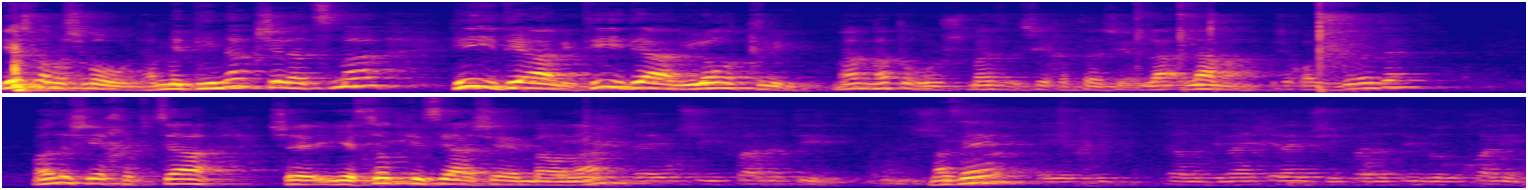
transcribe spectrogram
יש לו משמעות. המדינה כשלעצמה היא אידיאלית, היא אידיאל, היא לא רק כלי. מה, מה פירוש? מה זה שיהיה חפצה? ש... ל- למה? מישהו יכול להסביר את זה? מה זה שיהיה חפצה, שיסוד כיסא השם בעולם? עם שאיפה דתית. מה זה? המדינה היחידה עם שאיפה דתית ורוחנית.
